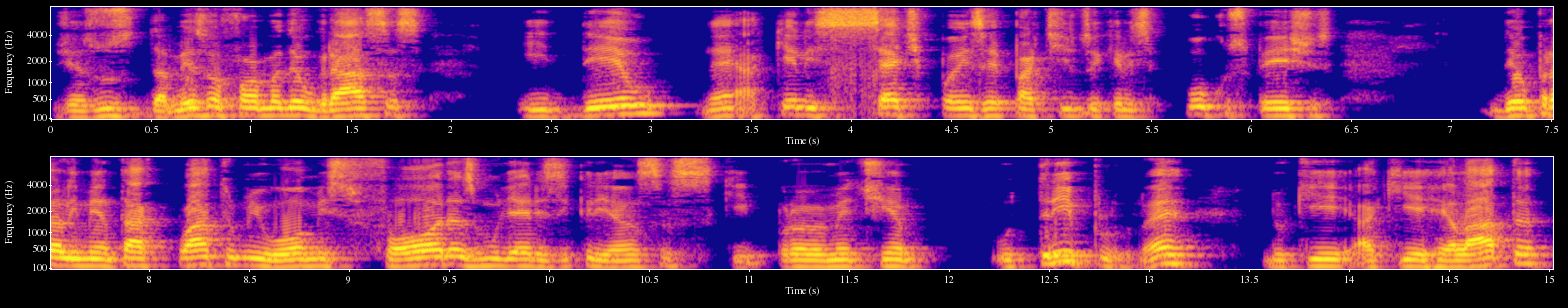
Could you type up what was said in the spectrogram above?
Jesus da mesma forma deu graças e deu né, aqueles sete pães repartidos, aqueles poucos peixes, deu para alimentar quatro mil homens, fora as mulheres e crianças, que provavelmente tinha o triplo né, do que aqui relata,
